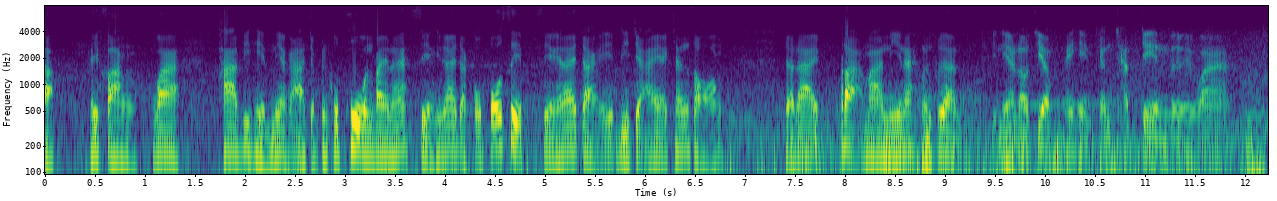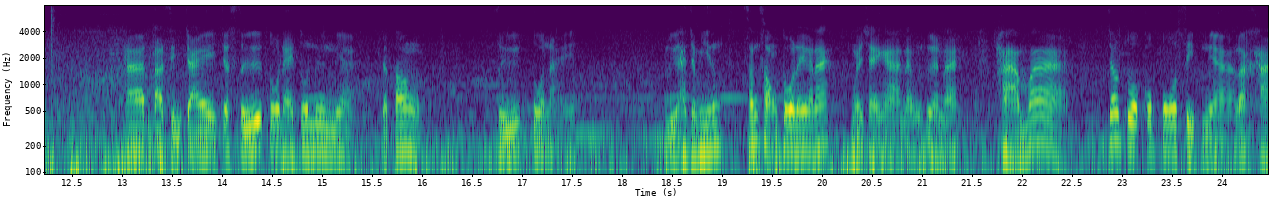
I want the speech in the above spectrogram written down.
ลับให้ฟังว่าภาพที่เห็นเนี่ยก็อาจจะเป็นควบคู่กันไปนะ เสียงที่ได้จาก GoPro 10 เสียงที่ได้จาก DJI Action 2 จะได้ประมาณนี้นะเพื่อนๆ ทีนี้เราเทียบให้เห็นกันชัดเจนเลยว่า ถ้าตัดสินใจจะซื้อตัวใดตัวหนึ่งเนี่ยจะต้องซื้อตัวไหน หรืออาจจะมีทั้งทั้งสองตัวเลยก็นะไว้ใช้งานนะเพื่อนๆนะ ถามว่าเจ้าตัว GoPro 10 เนี่ยราคา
